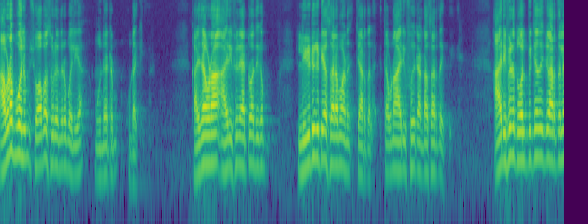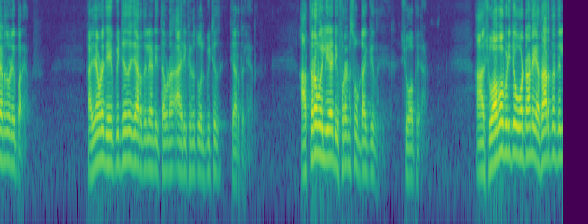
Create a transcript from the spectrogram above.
അവിടെ പോലും ശോഭ സുരേന്ദ്രൻ വലിയ മുന്നേറ്റം ഉണ്ടാക്കി. കഴിഞ്ഞ തവണ ആരിഫിന് ഏറ്റവും അധികം ലീഡ് കിട്ടിയ സ്ഥലമാണ് ചേർത്തല. ഇത്തവണ ആരിഫ് രണ്ടാം സ്ഥാനത്തേക്ക് പോയി ആരിഫിനെ തോൽപ്പിച്ചത് ചേർത്തലയാണെന്ന് വേണമെങ്കിൽ പറയാം. കഴിഞ്ഞ തവണ ജയിപ്പിച്ചത് ചേർത്തലയാണ് ഇത്തവണ ആരിഫിനെ തോൽപ്പിച്ചത് ചേർത്തലയാണ്. അത്ര വലിയ ഡിഫറൻസ് ഉണ്ടാക്കിയത് ശോഭയാണ്. ആ ശോഭ പിടിച്ച വോട്ടാണ് യഥാർത്ഥത്തിൽ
